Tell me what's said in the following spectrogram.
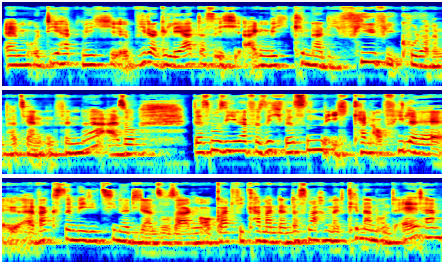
Ähm, und die hat mich wieder gelehrt, dass ich eigentlich Kinder die viel, viel cooleren Patienten finde. Also das muss jeder für sich wissen. Ich kenne auch viele erwachsene Mediziner, die dann so sagen, oh Gott, wie kann man denn das machen mit Kindern und Eltern?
